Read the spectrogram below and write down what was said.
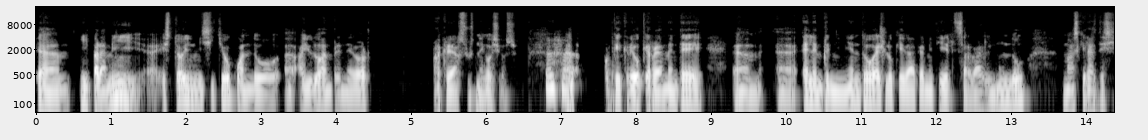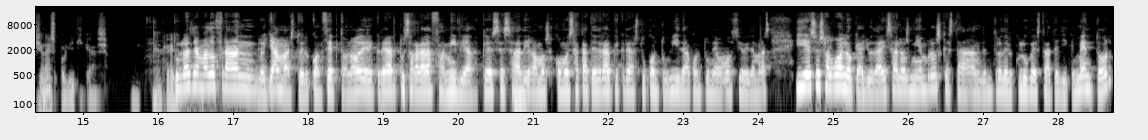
Em, y para mí, eh, estoy en mi sitio cuando eh, ayudo a emprendedor a crear sus negocios, eh, porque creo que realmente em, el emprendimiento es lo que va a permitir salvar el mundo más que las decisiones políticas. Tú lo has llamado, Fran, lo llamas tú, el concepto, ¿no? De crear tu sagrada familia, que es esa, mm. digamos, como esa catedral que creas tú con tu vida, con tu negocio y demás. Y eso es algo a lo que ayudáis a los miembros que están dentro del club Strategic Mentor.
